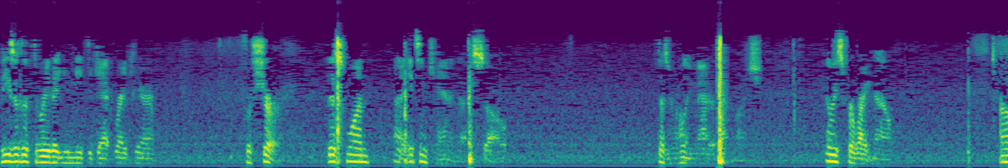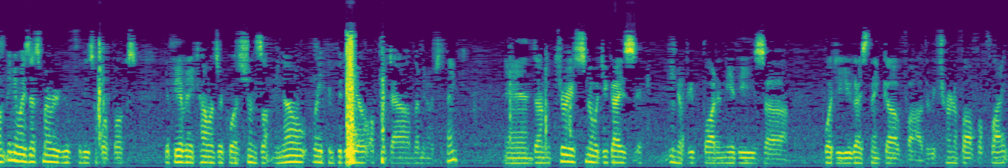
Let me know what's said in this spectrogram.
these are the three that you need to get right here, for sure. This one, uh, it's in Canada, so doesn't really matter that much, at least for right now. Um, anyways, that's my review for these four books. If you have any comments or questions, let me know. Rate the video up or down. Let me know what you think. And I'm curious to know what you guys, if, you know, if you bought any of these. Uh, what do you guys think of uh, the Return of Alpha Flight?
